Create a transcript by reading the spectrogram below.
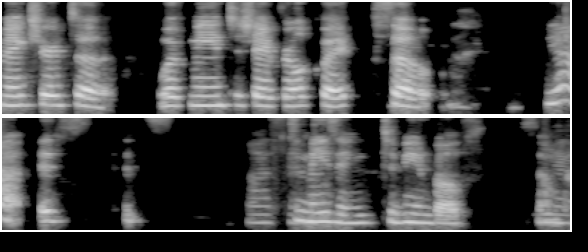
make sure to whip me into shape real quick. So yeah it's it's Awesome. it's amazing to be in both so Yeah.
